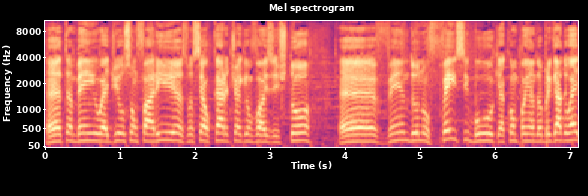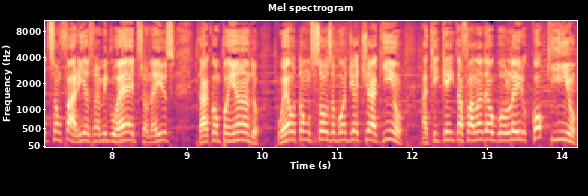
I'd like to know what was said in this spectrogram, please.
É, também o Edilson Farias. Você é o cara, Tiaguinho Voz Estou. É, vendo no Facebook, acompanhando. Obrigado, Edson Farias, meu amigo Edson, não é isso? Tá acompanhando. O Elton Souza, bom dia, Tiaguinho. Aqui quem tá falando é o goleiro Coquinho.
